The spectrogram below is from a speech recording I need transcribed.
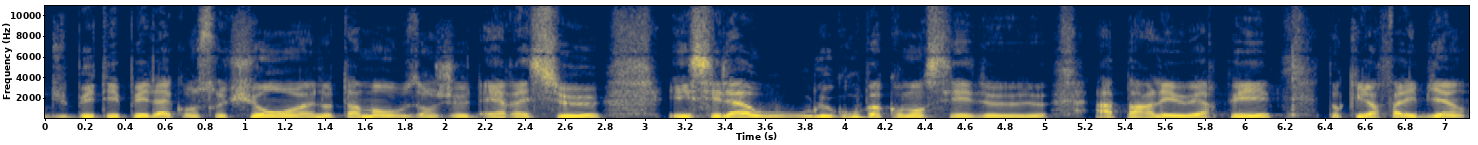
du BTP de la construction, euh, notamment aux enjeux RSE. Et c'est là où, le groupe a commencé de, à parler ERP. Donc il leur fallait bien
